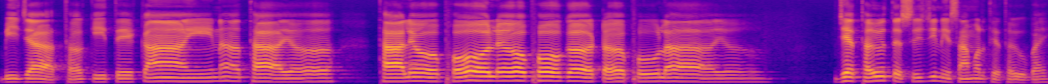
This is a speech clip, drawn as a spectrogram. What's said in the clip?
બીજા થકી તે કાંઈ ન થાય. થાલ્યો, ફોલ્યો, ફોગટ ફૂલાય. જે થયું તે શ્રીજીની સામર્થ્ય થયું, ભાઈ.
